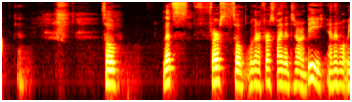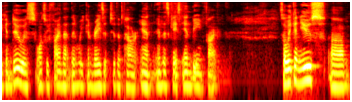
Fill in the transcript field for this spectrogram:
Okay, so let's first, so we're going to first find the determinant b, and then what we can do is, once we find that, then we can raise it to the power n, in this case n being 5. So we can use um,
